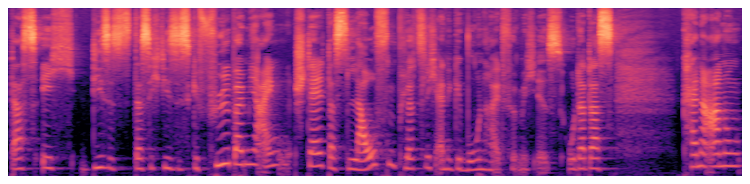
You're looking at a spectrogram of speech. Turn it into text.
dass ich dieses, dass sich dieses Gefühl bei mir einstellt, dass Laufen plötzlich eine Gewohnheit für mich ist oder dass keine Ahnung,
